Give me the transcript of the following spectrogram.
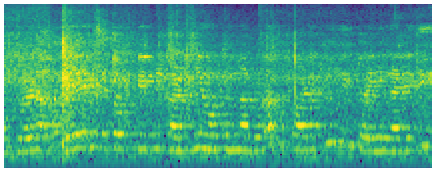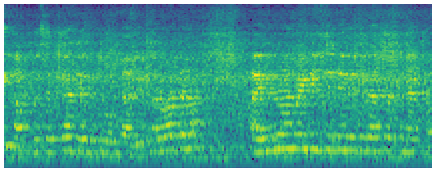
ఒకవేళ అదే సెట్ ఆఫ్ పీపుల్ కంటిన్యూ అవుతున్నా కూడా వాళ్ళకి ట్రైనింగ్ అనేది కంపల్సరీగా జరుగుతూ ఉండాలి. తర్వాత ఎన్విరాన్మెంట్ ఇంజనీరింగ్ గారు చెప్పినట్టు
